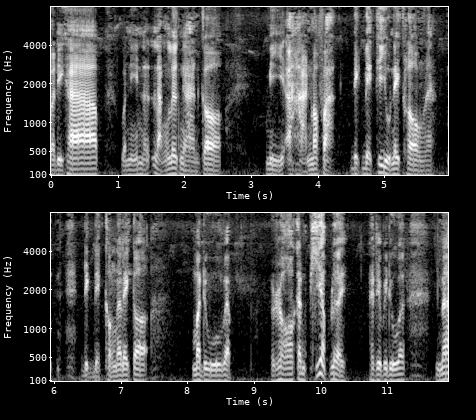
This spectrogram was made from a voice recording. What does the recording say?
วัสดีครับ วันนี้หลังเลิกงานก็มีอาหารมาฝาก เด็กๆที่อยู่ในคลองนะ เด็กๆของนาเล็กก็มาดูแบบรอกันเพียบเลย เดี๋ยวไปดูว่าหน้า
